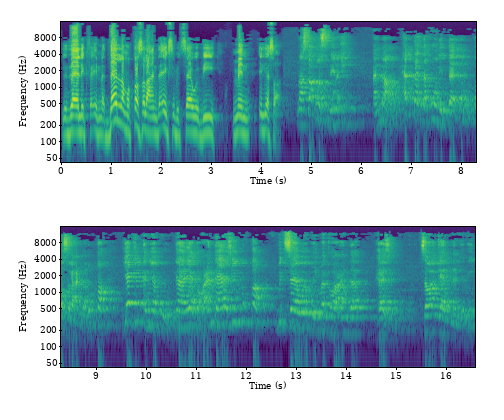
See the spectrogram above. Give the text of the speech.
لذلك فإن الدالة متصلة عند x بتساوي b من اليسار. نستخلص من هنا. أنه حتى تكون الدالة متصلة عند نقطة يجب أن يكون نهايتها عند هذه النقطة بتساوي قيمتها عند هذه النقطة. سواء كان من اليمين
